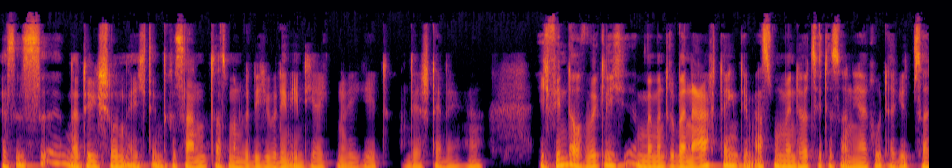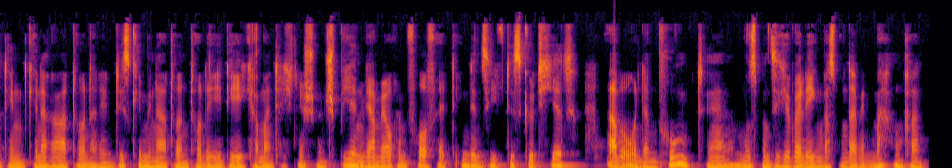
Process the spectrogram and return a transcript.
es ist natürlich schon echt interessant, dass man wirklich über den indirekten Weg geht an der Stelle. Ja ich finde auch wirklich, wenn man drüber nachdenkt, im ersten Moment hört sich das an, ja gut, da gibt's halt den Generator oder den Diskriminator, eine tolle Idee, kann man technisch schön spielen. Wir haben ja auch im Vorfeld intensiv diskutiert. Aber unterm Punkt ja, muss man sich überlegen, was man damit machen kann.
